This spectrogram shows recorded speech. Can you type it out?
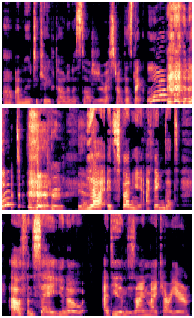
uh, I moved to Cape Town and I started a restaurant. That's like, what? True. Yeah. yeah, it's funny. I think that I often say, you know, I didn't design my career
